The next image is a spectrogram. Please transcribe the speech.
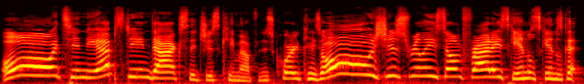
Oh, it's in the Epstein docs that just came out from this court case. Oh, it's just released on Friday. Scandal, scandal, scandal.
